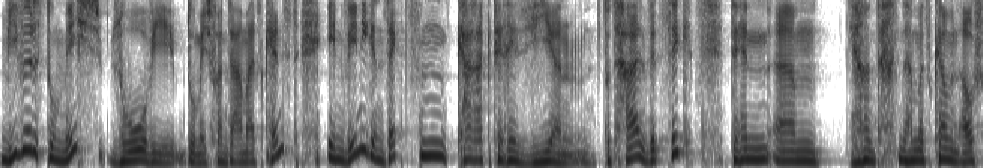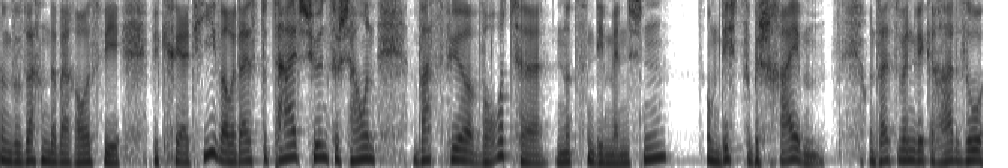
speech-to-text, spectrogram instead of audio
Wie würdest du mich, so wie du mich von damals kennst, in wenigen Sätzen charakterisieren? Total witzig, denn ähm, ja, und damals kamen auch schon so Sachen dabei raus wie, wie kreativ, aber da ist total schön zu schauen, was für Worte nutzen die Menschen, um dich zu beschreiben. Und weißt du, wenn wir gerade so,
